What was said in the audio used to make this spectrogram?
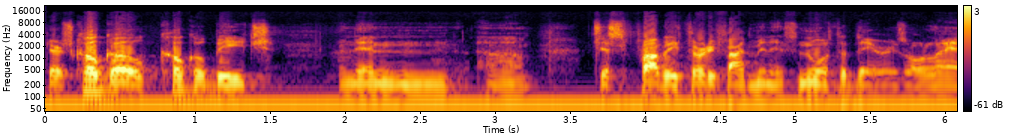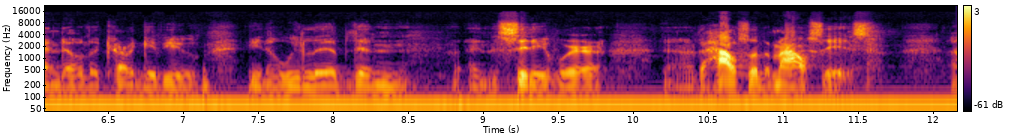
There's Cocoa, Cocoa Beach, and then um, just probably 35 minutes north of there is Orlando to kind of give you, you know, we lived in, in the city where uh, the house of the mouse is, uh,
